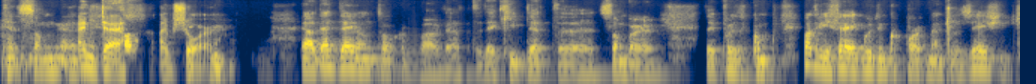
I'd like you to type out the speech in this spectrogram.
That's some. Uh, And death, I'm sure. Now that they don't talk about that, they keep that uh, somewhere. They put it, comp- but be very good in compartmentalization.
